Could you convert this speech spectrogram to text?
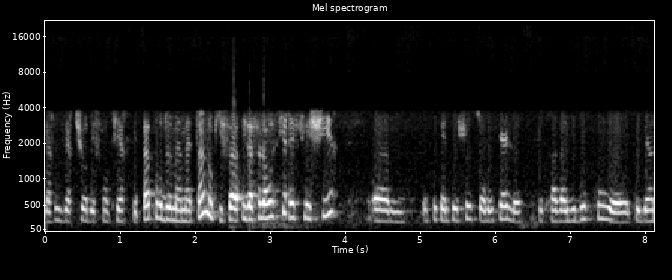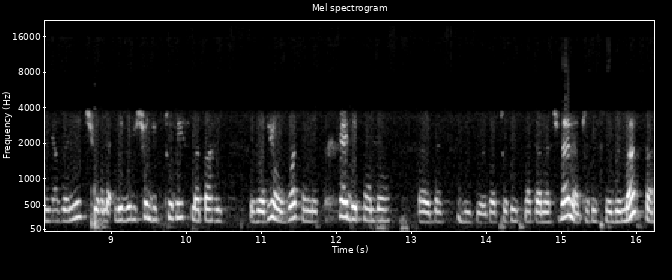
la, réouverture des frontières, c'est pas pour demain matin. Donc il, va falloir aussi réfléchir. Euh, et c'est quelque chose sur lequel j'ai travaillé beaucoup ces dernières années sur l'évolution du tourisme à Paris. Aujourd'hui, on voit qu'on est très dépendant d'un tourisme international, un tourisme de masse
